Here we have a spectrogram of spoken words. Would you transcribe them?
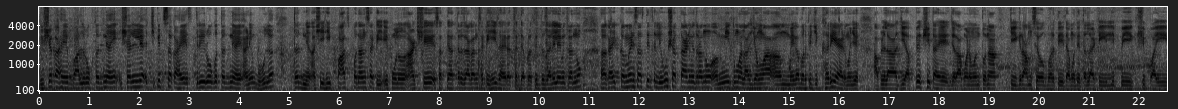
भिषक आहे बालरोगतज्ञ आहे शल्य चिकित्सक आहे स्त्रीरोगतज्ञ आहे आणि भूल तज्ज्ञ अशी ही पाच पदांसाठी एकूण आठशे सत्याहत्तर जागांसाठी ही जाहिरात सध्या प्रसिद्ध झालेली आहे मित्रांनो. काही कमेंट्स असतील तर लिहू शकता आणि मित्रांनो मी तुम्हाला जेव्हा मेगा भरतीची खरी ॲड म्हणजे आपल्याला जी अपेक्षित आहे ज्याला आपण म्हणतो ना की ग्रामसेवक भरती त्यामध्ये तलाटी लिपिक शिपाई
